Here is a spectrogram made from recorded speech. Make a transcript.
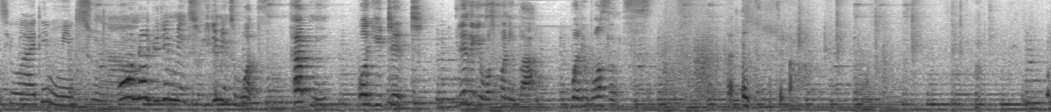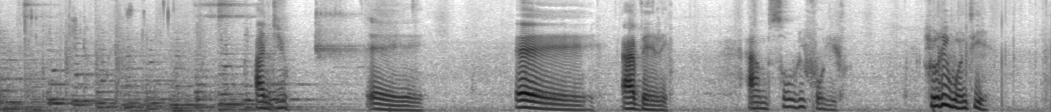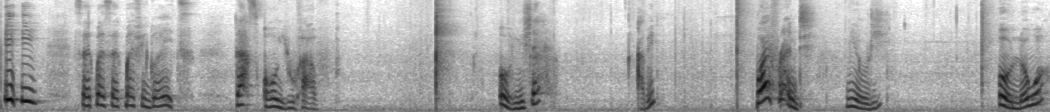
Tiwa, I didn't mean to now. Oh no, you didn't mean to. You didn't mean to what? Help me? Well, you did. You didn't think it was funny, but well, it wasn't. And you? Eh, eh, Abere, I'm sorry for you. Sori wọ́n tiẹ̀. Sẹpẹ́sẹpẹ́ figure eight. That's all you have. Ò níṣẹ́? Àbí? Boyfriend mi ò rí. Ò lówó.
